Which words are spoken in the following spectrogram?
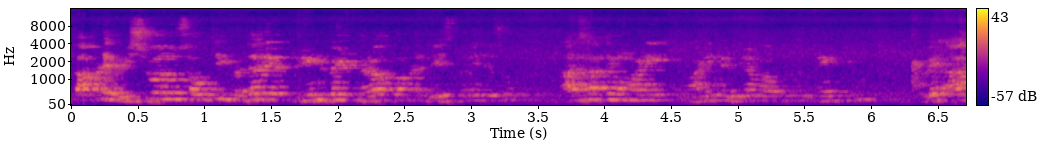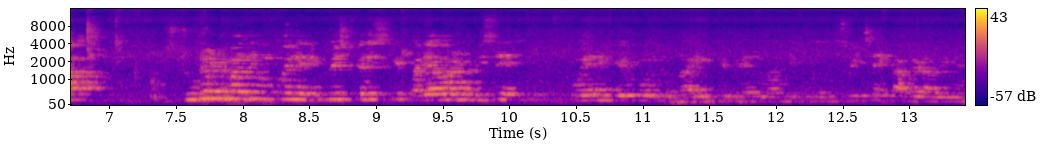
તો આપણે વિશ્વનો સૌથી વધારે ગ્રીન બેલ્ટ ધરાવતો આપણે દેશ બની જશું. આ સાથે હું મારી વાણીને વિરામ આપું છું. થેન્ક યુ હવે આ સ્ટુડન્ટમાંથી હું કોઈને રિક્વેસ્ટ કરીશ કે પર્યાવરણ વિશે કોઈને કેવું હોય તો ભાઈ કે બહેનમાંથી કોઈ સ્વેચ્છાએ આગળ આવીને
